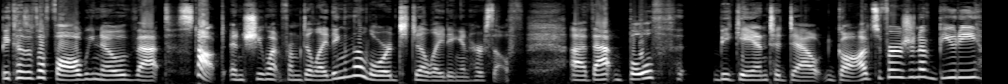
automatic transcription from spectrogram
because of the fall, we know that stopped, and she went from delighting in the Lord to delighting in herself. Uh, that both began to doubt God's version of beauty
